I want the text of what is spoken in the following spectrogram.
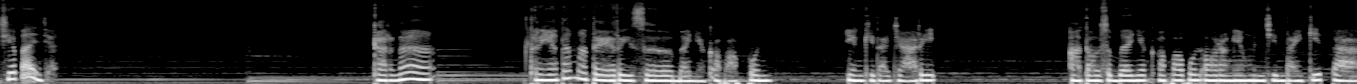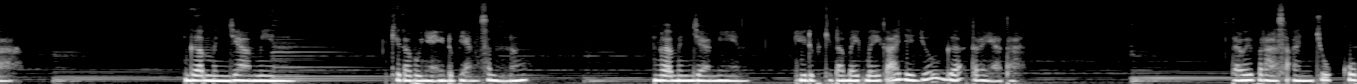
Siapa aja? Karena ternyata materi sebanyak apa pun yang kita cari atau sebanyak apa pun orang yang mencintai kita, gak menjamin kita punya hidup yang seneng, gak menjamin hidup kita baik-baik aja juga ternyata. Tapi perasaan cukup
